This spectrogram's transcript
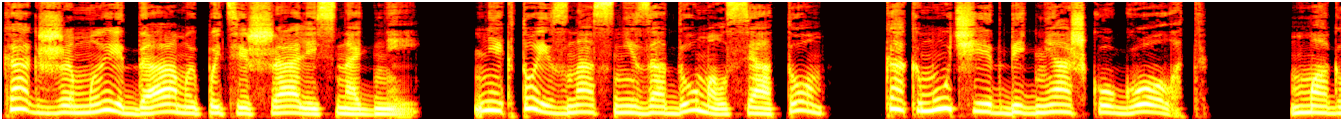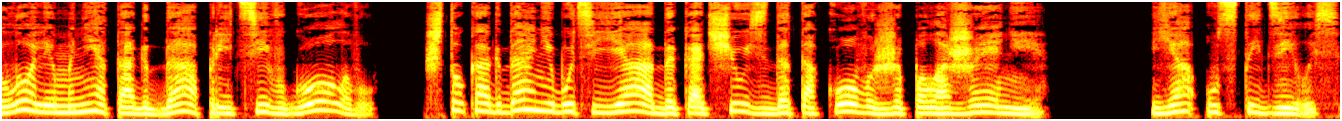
Как же мы, дамы, потешались над ней. Никто из нас не задумался о том, как мучает бедняжку голод. Могло ли мне тогда прийти в голову, что когда-нибудь я докачусь до такого же положения? Я устыдилась.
